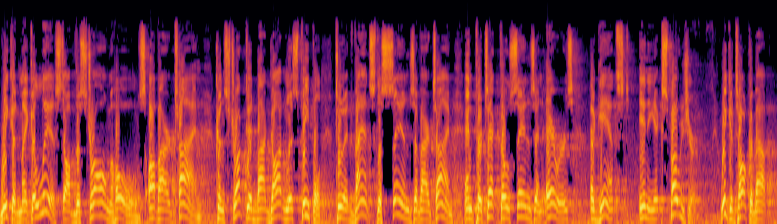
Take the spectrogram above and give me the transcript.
We could make a list of the strongholds of our time constructed by godless people to advance the sins of our time and protect those sins and errors against any exposure. We could talk about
